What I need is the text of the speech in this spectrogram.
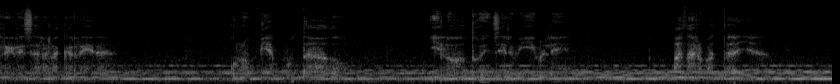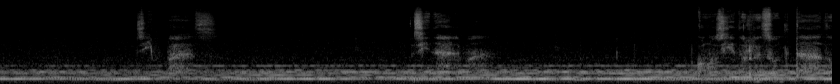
regresar a la carrera. Con un pie amputado y el otro inservible a dar batalla, sin paz, sin alma, conociendo el resultado,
